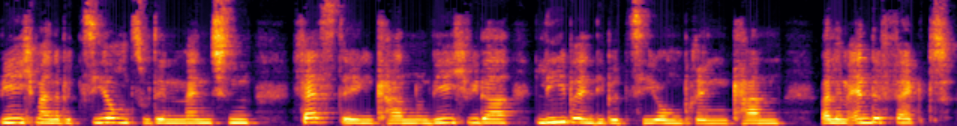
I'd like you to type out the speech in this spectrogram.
wie ich meine Beziehung zu den Menschen festigen kann und wie ich wieder Liebe in die Beziehung bringen kann, weil im Endeffekt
